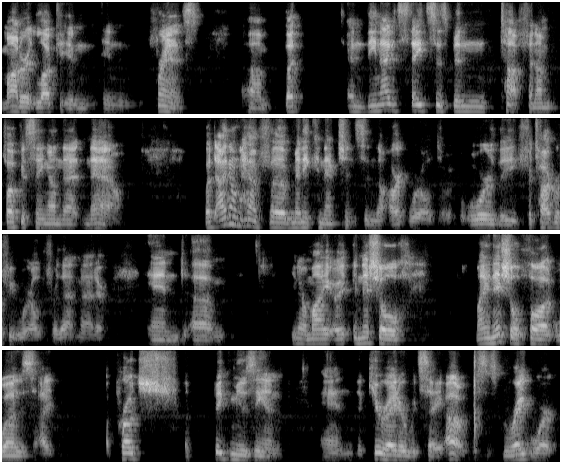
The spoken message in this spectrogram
moderate luck in, in France. Um, but and the United States has been tough, and I'm focusing on that now but I don't have uh, many connections in the art world or, or, the photography world for that matter. And, um, you know, my uh, initial, my initial thought was I approach a big museum and the curator would say, oh, this is great work.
